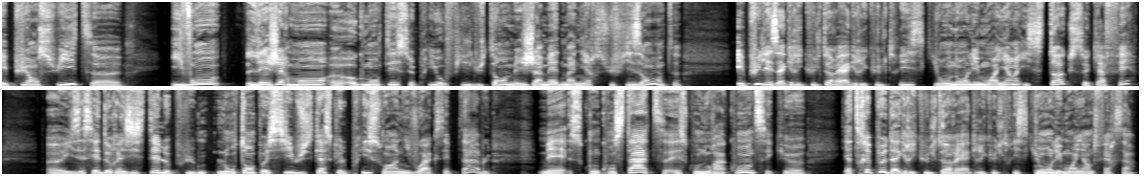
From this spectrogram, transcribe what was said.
Et puis ensuite, ils vont légèrement augmenter ce prix au fil du temps, mais jamais de manière suffisante. Et puis les agriculteurs et agricultrices qui en ont les moyens, ils stockent ce café. Euh, ils essaient de résister le plus longtemps possible jusqu'à ce que le prix soit à un niveau acceptable. Mais ce qu'on constate et ce qu'on nous raconte, c'est qu'il y a très peu d'agriculteurs et agricultrices qui ont les moyens de faire ça.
